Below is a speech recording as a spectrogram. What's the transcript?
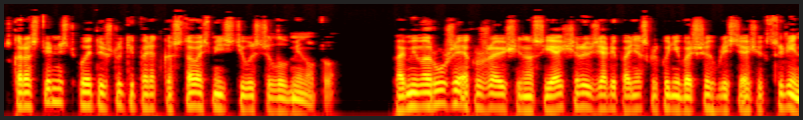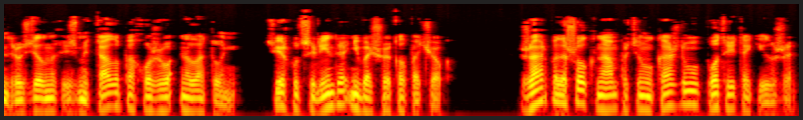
Скорострельность у этой штуки порядка 180 выстрелов в минуту. Помимо оружия, окружающие нас ящеры взяли по несколько небольших блестящих цилиндров, сделанных из металла, похожего на латунь. Сверху цилиндра небольшой колпачок. Жар подошел к нам, протянул каждому по три таких же.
